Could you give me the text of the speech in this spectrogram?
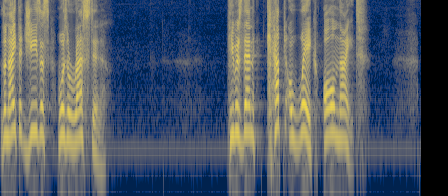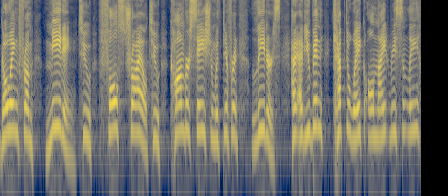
The night that Jesus was arrested, he was then kept awake all night, going from meeting to false trial to conversation with different leaders. Have you been kept awake all night recently?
